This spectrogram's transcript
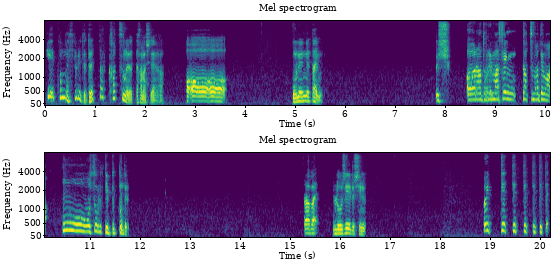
けこんなん一人でどうやったら勝つのよって話だよな。ああ、ああ、ああ。おねんねタイム。よし。侮れません。勝つまでは。おお、ソルティぶっ飛んでる。やばい。ロジェール死ぬ。ういってってってってってって。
